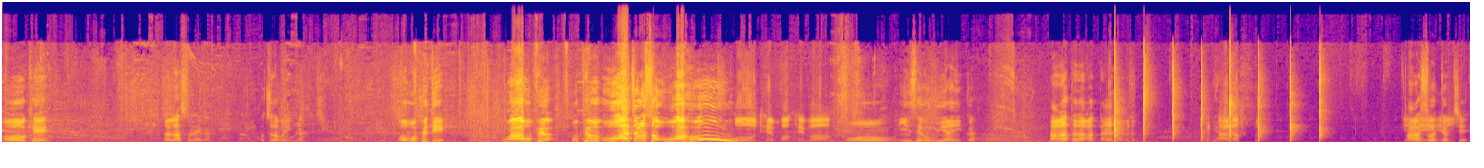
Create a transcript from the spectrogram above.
어, 오케이. 잘랐어 내가. 어쩌다 보니까. 어 목표 뒤 와 목표 목표 우와 잘랐어. 우와 호오 오 대박 대박. 인생은 운이라니까? 나갔다 나갔다. 나갔어. 나갈 수밖에 에이, 없지.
